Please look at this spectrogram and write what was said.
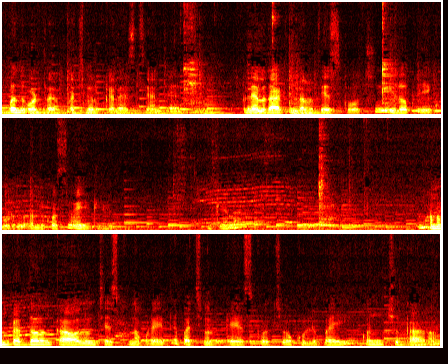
ఇబ్బంది పడతాయి పచ్చిమిరపకాయలు వేస్తే అంటే నెల దాటిన తర్వాత వేసుకోవచ్చు ఈలోపు వేయకూడదు. అందుకోసం వేయట్లేదు. ఓకేనా? మనం పెద్దవాళ్ళకి కావాలని చేసుకున్నప్పుడు అయితే పచ్చిమిరపకాయ వేసుకోవచ్చు ఒక ఉల్లిపాయ కొంచెం కారం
